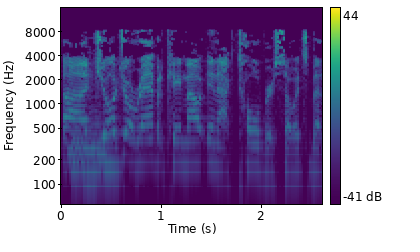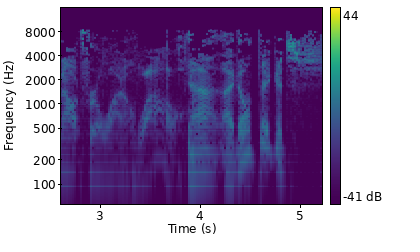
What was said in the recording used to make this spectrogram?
Uh, Mm-hmm. Jojo Rabbit came out in October, so it's been out for a while. Wow. Yeah, I don't think it's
